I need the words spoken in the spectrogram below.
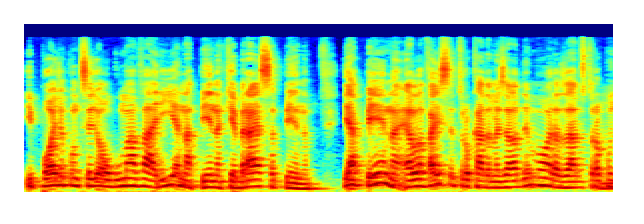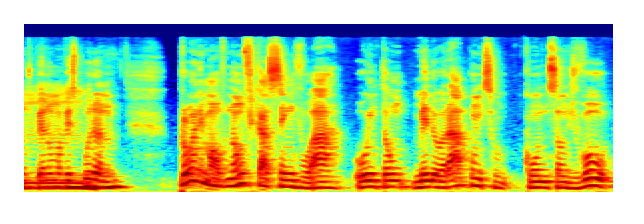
E pode acontecer alguma avaria na pena, quebrar essa pena. E a pena, ela vai ser trocada, mas ela demora. As aves trocam de pena uma vez por ano. Para o animal não ficar sem voar, ou então melhorar a condição, condição de voo,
